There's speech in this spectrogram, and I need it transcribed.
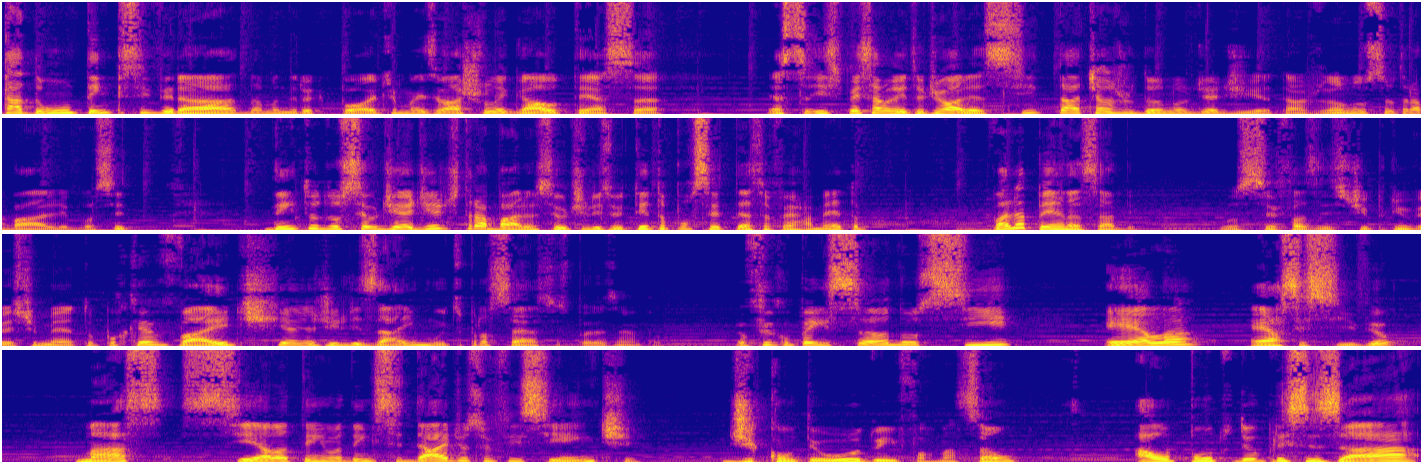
Cada um tem que se virar da maneira que pode, mas eu acho legal ter essa, esse pensamento de, olha, se tá te ajudando no dia a dia, tá ajudando no seu trabalho, você dentro do seu dia a dia de trabalho, você utiliza 80% dessa ferramenta, vale a pena, sabe? Você fazer esse tipo de investimento, porque vai te agilizar em muitos processos, por exemplo. Eu fico pensando se ela é acessível, mas se ela tem uma densidade o suficiente de conteúdo e informação, ao ponto de eu precisar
